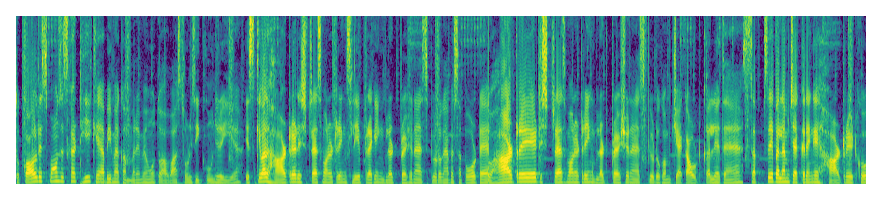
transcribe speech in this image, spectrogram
तो कॉल रिस्पॉन्स इसका ठीक है, अभी मैं कमरे में हूँ तो आवाज़ थोड़ी सी गूंज रही है। इसके बाद heart rate stress monitoring sleep tracking blood pressure and SPO यहाँ पे सपोर्ट है। तो heart rate stress monitoring blood pressure SPO को हम चेकआउट कर लेते हैं। सबसे पहले हम चेक करेंगे हार्ट रेट को।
